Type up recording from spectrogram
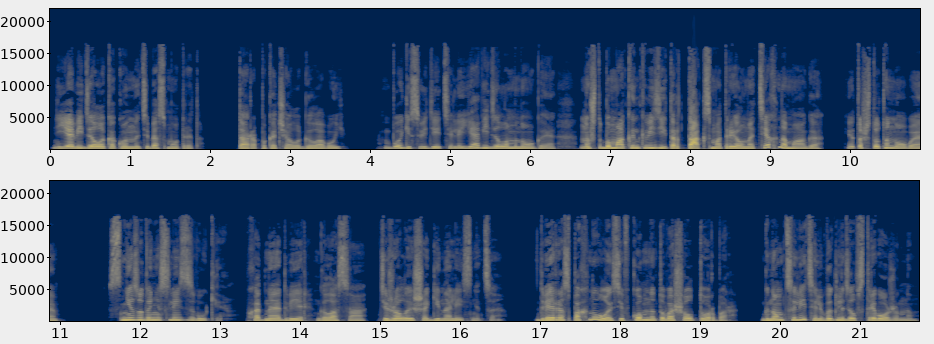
«Я видела, как он на тебя смотрит». Тара покачала головой. «Боги-свидетели, я видела многое, но чтобы маг-инквизитор так смотрел на техномага, это что-то новое». Снизу донеслись звуки. Входная дверь, голоса, тяжелые шаги на лестнице. Дверь распахнулась, и в комнату вошел Торбар. Гном-целитель выглядел встревоженным.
